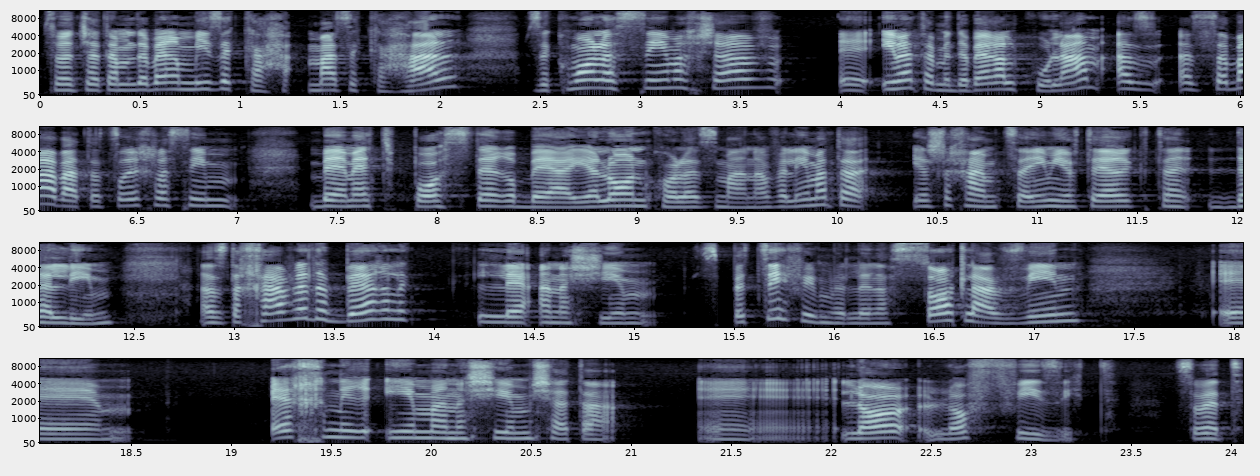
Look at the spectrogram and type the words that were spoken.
זאת אומרת, כשאתה מדבר מי זה, מה זה קהל, זה כמו לשים עכשיו אם אתה מדבר על כולם, אז, אז סבבה, אתה צריך לשים באמת פוסטר באיילון כל הזמן, אבל אם אתה, יש לך אמצעים יותר. דלים, אז אתה חייב לדבר לאנשים ספציפיים ולנסות להבין אה, איך נראים אנשים שאתה, אה, לא, לא פיזית, זאת אומרת,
